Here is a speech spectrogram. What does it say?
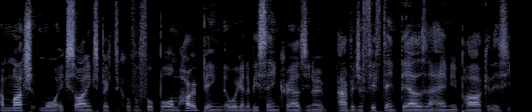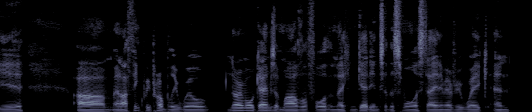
a much more exciting spectacle for football. I'm hoping that we're going to be seeing crowds, you know, average of 15,000 at AAMI Park this year. Um, and I think we probably will. No more games at Marvel for them. They can get into the smaller stadium every week. And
